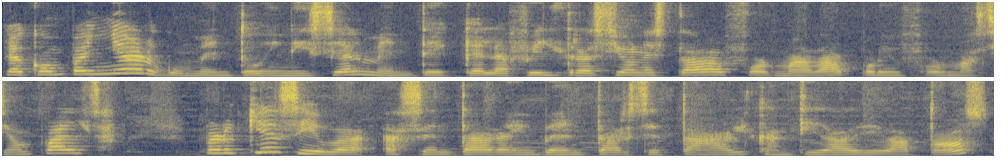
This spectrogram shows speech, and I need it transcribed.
La compañía argumentó inicialmente que la filtración estaba formada por información falsa, pero ¿quién se iba a sentar a inventarse tal cantidad de datos?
